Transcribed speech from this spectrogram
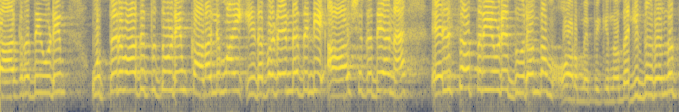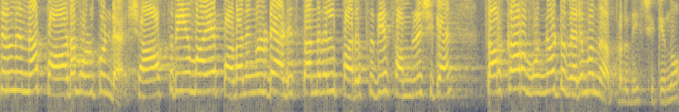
ജാഗ്രതയോടെയും ഉത്തരവാദിത്വത്തോടെയും കടലുമായി ഇടപെടേണ്ടതിന്റെ ആവശ്യകതയാണ് എൽസ ത്രീയുടെ ദുരന്തം ഓർമ്മിപ്പിക്കുന്നത്. ഈ ദുരന്തത്തിൽ നിന്ന് പാഠം ഉൾക്കൊണ്ട് ശാസ്ത്രീയമായ പഠനങ്ങളുടെ അടിസ്ഥാനത്തിൽ പരിസ്ഥിതിയെ സംരക്ഷിക്കാൻ സർക്കാർ മുന്നോട്ട് വരുമെന്ന് പ്രതീക്ഷിക്കുന്നു.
